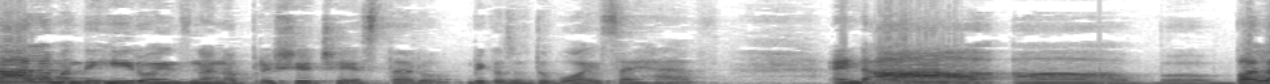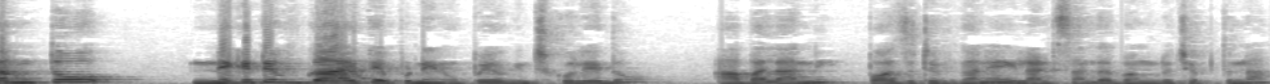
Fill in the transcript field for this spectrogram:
చాలా మంది హీరోయిన్స్ నన్ను అప్రిషియేట్ చేస్తారు because of the voice I have. And ah ah బ- బలంతో నెగటివ్గా అయితే ఇప్పుడు నేను ఉపయోగించుకోలేదు. ఆ బలాన్ని పాజిటివ్గానే ఇలాంటి సందర్భంలో చెప్తున్నా.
